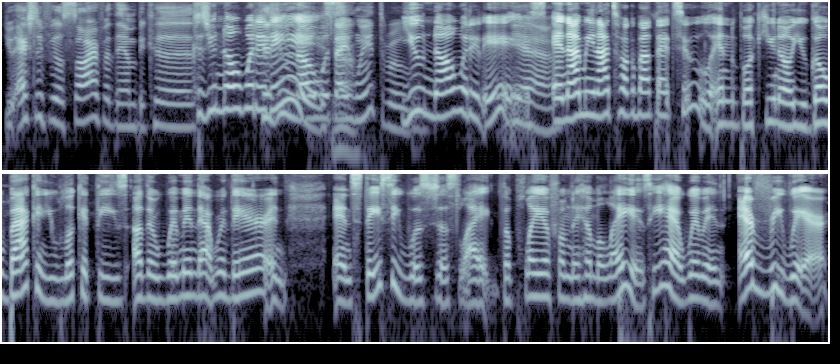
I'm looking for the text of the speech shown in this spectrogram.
You actually feel sorry for them because because you know what it is you know what they Yeah. went through. You know what it is. Yeah. And I mean, I talk about that too in the book. You know, you go back and you look at these other women that were there and and Stacy was just like the player from the Himalayas. He had women everywhere.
